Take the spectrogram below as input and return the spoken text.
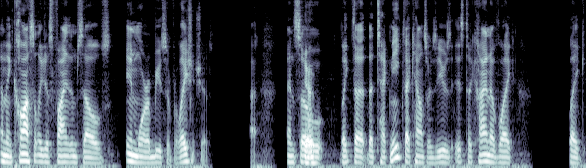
and then constantly just find themselves in more abusive relationships. And so Yeah. like the the technique that counselors use is to kind of like like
